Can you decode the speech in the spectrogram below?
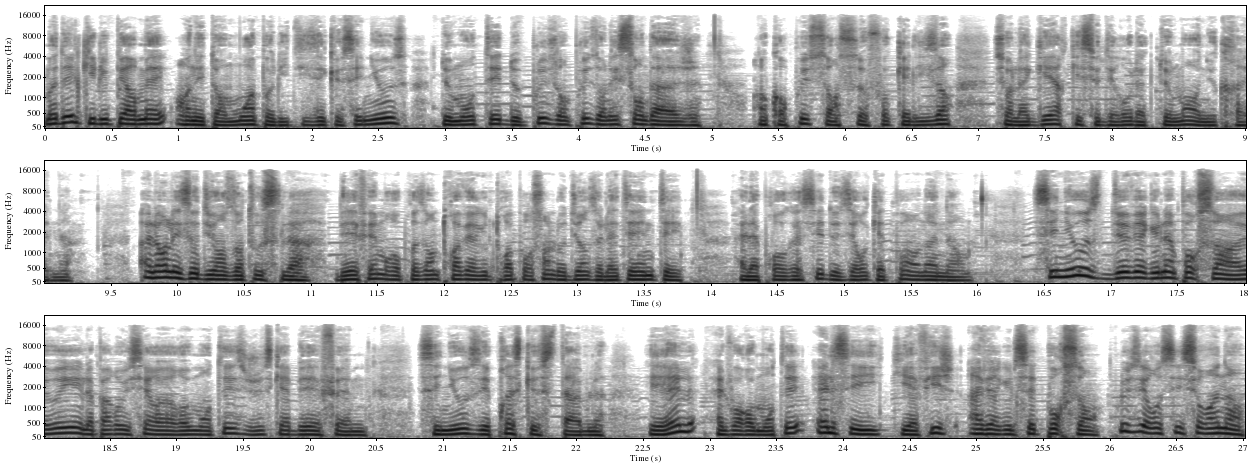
Modèle qui lui permet, en étant moins politisé que CNews, de monter de plus en plus dans les sondages, encore plus en se focalisant sur la guerre qui se déroule actuellement en Ukraine. Alors les audiences dans tout cela, BFM représente 3,3% de l'audience de la TNT. Elle a progressé de 0,4 points en un an. CNews 2,1%. Ah oui, elle n'a pas réussi à remonter jusqu'à BFM. CNews est presque stable. Et elle, elle voit remonter LCI qui affiche 1,7%, plus 0,6 sur un an.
